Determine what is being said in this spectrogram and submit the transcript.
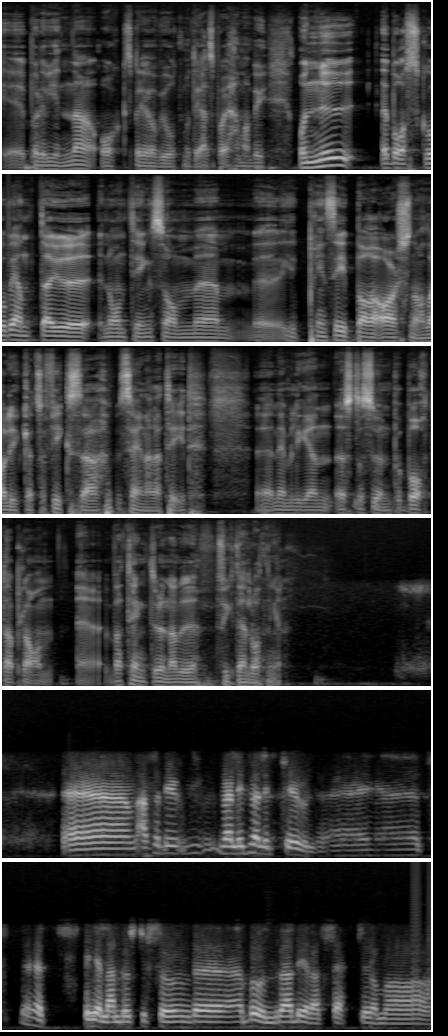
eh, både vinna och spela oavgjort mot Elfsborg och Hammarby. Och nu Bosko väntar ju någonting som i princip bara Arsenal har lyckats att fixa senare tid. Nämligen Östersund på bortaplan. Vad tänkte du när du fick den lottningen? Eh, alltså det är väldigt, väldigt kul. Ett, ett spelande Östersund. Eh, jag beundrar deras sätt, hur de har,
